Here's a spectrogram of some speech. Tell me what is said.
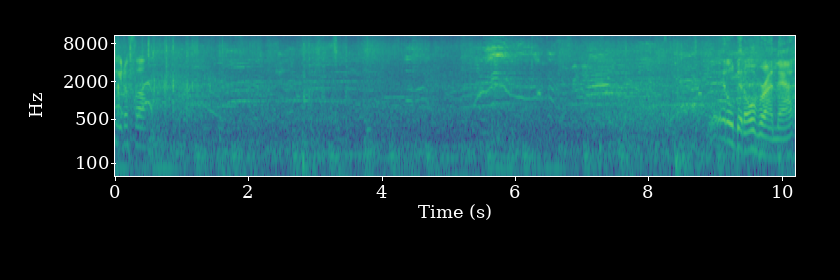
Beautiful. little bit over on that.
